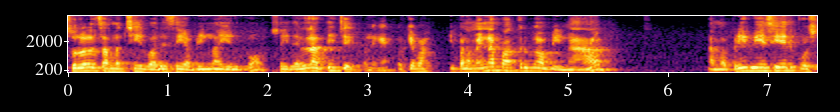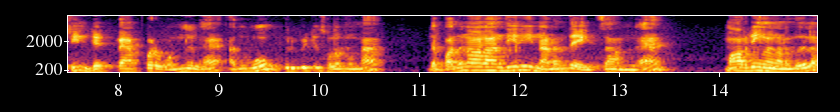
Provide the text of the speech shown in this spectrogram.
சுழல் சமச்சீர் வரிசை அப்படின்லாம் இருக்கும். ஸோ இது எல்லாத்தையும் செக் பண்ணுங்கள் ஓகேவா இப்போ நம்ம என்ன பார்த்துருக்கோம் அப்படின்னா நம்ம previous year question TET paper ஒன்றில் அதுவும் குறிப்பிட்டு சொல்லணும்னா இந்த பதினாலாம் தேதி நடந்த எக்ஸாமில் மார்னிங்கில் நடந்ததில்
